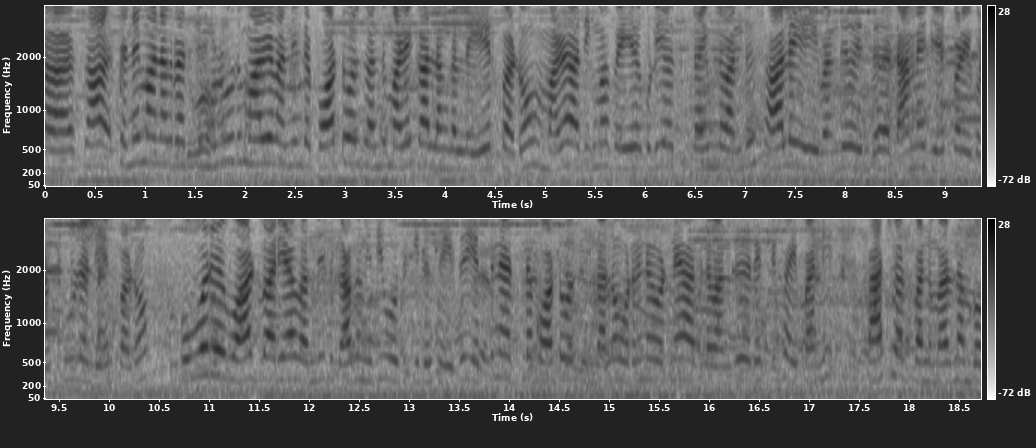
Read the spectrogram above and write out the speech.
ஆஹ் சா- சென்னை மாநகராட்சி முழுவதுமாகவே வந்து இந்த பாட்ஹோல்ஸ் வந்து மழைக்காலங்களில் ஏற்படும். மழை அதிகமாக பெய்யக்கூடிய டைமில் வந்து சாலை வந்து இந்த டேமேஜ் ஏற்படக்கூடிய சூழல் ஏற்படும். ஒவ்வொரு வார்ட் வாரியாக வந்து இதுக்காக நிதி ஒதுக்கீடு செய்து எத்தனை இடத்துல பாட்ஹோல்ஸ் இருந்தாலும் உடனே உடனே அதில் வந்து ரெக்டிஃபை பண்ணி பேட்ச் ஒர்க் பண்ணுமாறு நம்ம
